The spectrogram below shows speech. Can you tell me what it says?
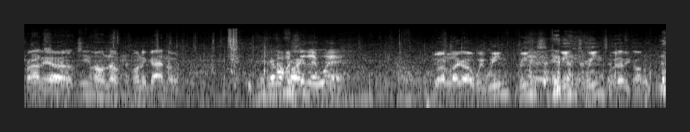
probably, uh, I don't know. Only God knows. How much fight, do they weigh? Do I look like uh, a wing, wings, wings, wings, whatever you call them? did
